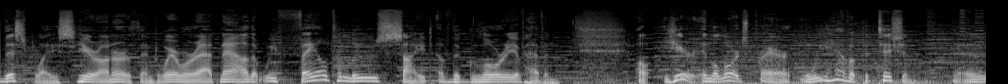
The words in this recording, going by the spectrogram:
this place here on earth and where we're at now that we fail to lose sight of the glory of heaven. Well, here in the Lord's Prayer, we have a petition. Uh,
